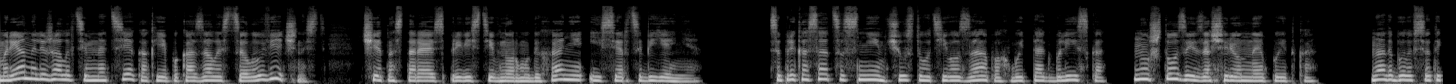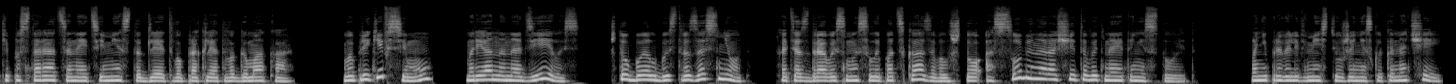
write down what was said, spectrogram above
Марианна лежала в темноте, как ей показалось, целую вечность, тщетно стараясь привести в норму дыхание и сердцебиение. Соприкасаться с ним, чувствовать его запах, быть так близко — ну что за изощренная пытка? Надо было все таки постараться найти место для этого проклятого гамака. Вопреки всему, Марианна надеялась, что Белл быстро заснет, хотя здравый смысл и подсказывал, что особенно рассчитывать на это не стоит. Они провели вместе уже несколько ночей,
